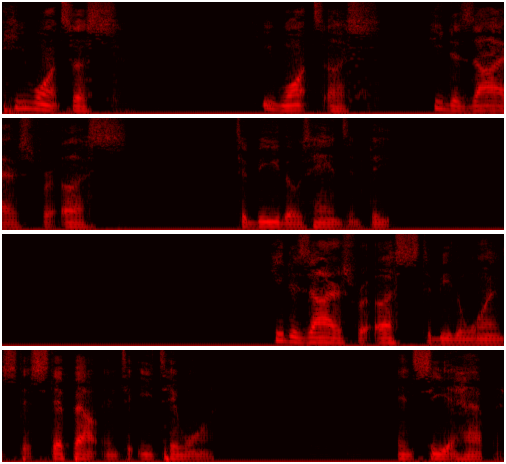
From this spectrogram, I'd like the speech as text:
he wants us, he wants us, he desires for us to be those hands and feet. He desires for us to be the ones that step out into Itaewon and see it happen.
